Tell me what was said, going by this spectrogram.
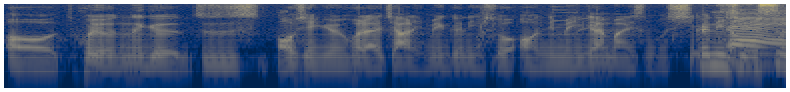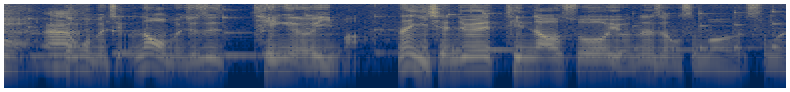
呃会有那个就是保险员会来家里面跟你说哦，你们应该买什么险，跟你解释，跟我们解，那我们就是听而已嘛。那以前就会听到说有那种什么什么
